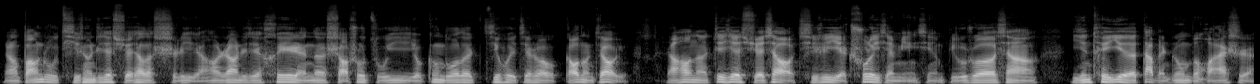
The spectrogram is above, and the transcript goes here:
然后帮助提升这些学校的实力，然后让这些黑人的少数族裔有更多的机会接受高等教育。然后呢，这些学校其实也出了一些明星，比如说像已经退役的大本钟本华莱士，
